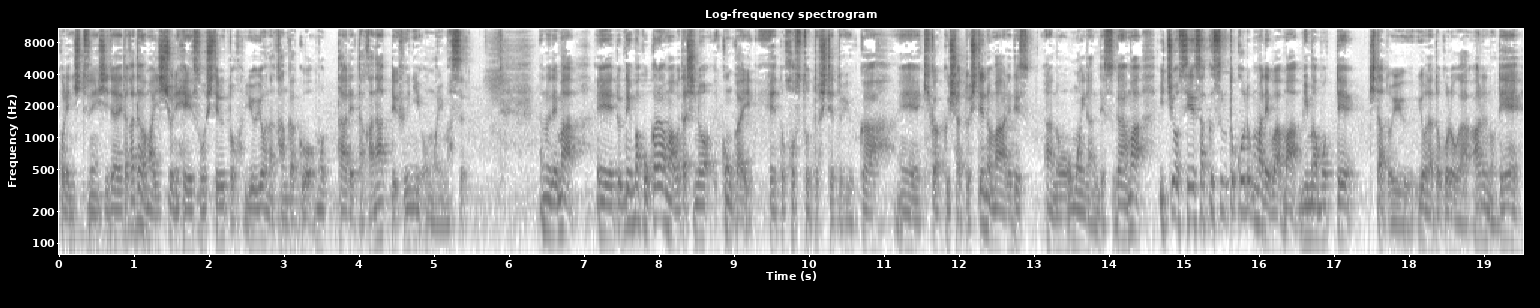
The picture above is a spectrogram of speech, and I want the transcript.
これに出演していただいた方は、まあ、一緒に並走しているというような感覚を持たれたかなというふうに思います。なので、まあ、えっ、ー、と、で、まあ、ここからはまあ、私の今回、えっ、ー、と、ホストとしてというか、えー、企画者としての、まあ、あれです、あの、思いなんですが、まあ、一応制作するところまでは、まあ、見守ってきたというようなところがあるので、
